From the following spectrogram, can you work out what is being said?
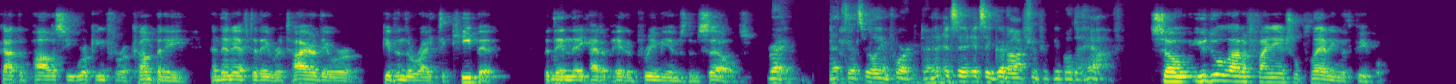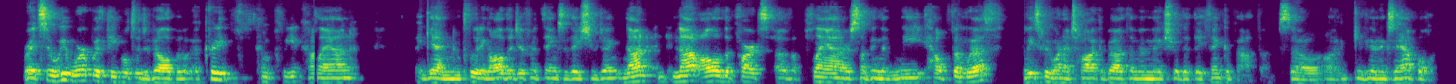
got the policy working for a company and then after they retired, they were given the right to keep it, but then mm-hmm. they had to pay the premiums themselves. Right. That's that's really important, and it's a it's a good option for people to have. So you do a lot of financial planning with people. Right. So we work with people to develop a, a pretty complete plan. Again, including all the different things that they should be doing. Not not all of the parts of a plan are something that we help them with. At least we want to talk about them and make sure that they think about them. So I'll give you an example.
